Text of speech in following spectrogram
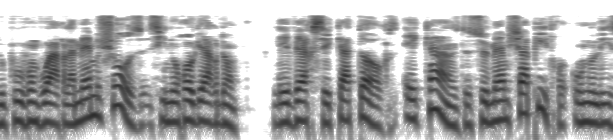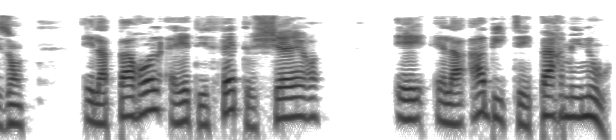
Nous pouvons voir la même chose si nous regardons les versets 14 et 15 de ce même chapitre où nous lisons Et la parole a été faite chair et elle a habité parmi nous,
